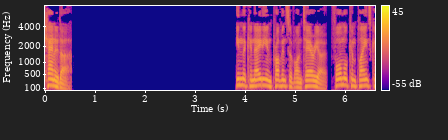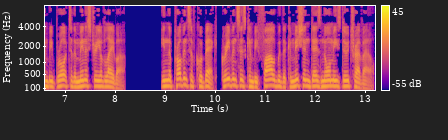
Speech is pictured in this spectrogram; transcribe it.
Canada In the Canadian province of Ontario, formal complaints can be brought to the Ministry of Labour. In the province of Quebec, grievances can be filed with the Commission des normes du travail.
